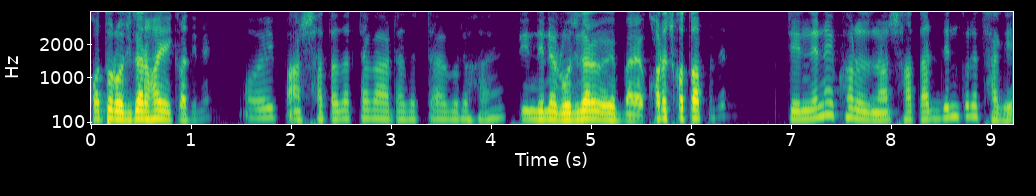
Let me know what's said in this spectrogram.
কত রোজগার হয় এই কদিনে? ওই পাঁচ সাত হাজার টাকা আট হাজার টাকা করে হয়। তিন দিনের রোজগার মানে খরচ কত আপনাদের? তিন দিনে খরচ না সাত আট দিন করে থাকে।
